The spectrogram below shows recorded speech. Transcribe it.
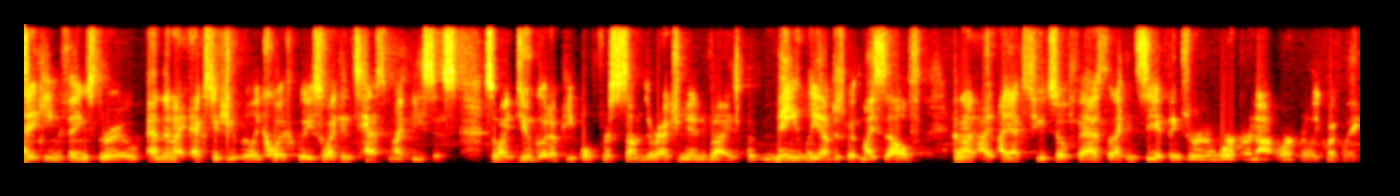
thinking things through and then I execute really quickly so I can test my thesis. So I do go to people for some direction and advice, but mainly I'm just with myself and I, I execute so fast that I can see if things are going to work or not work really quickly.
